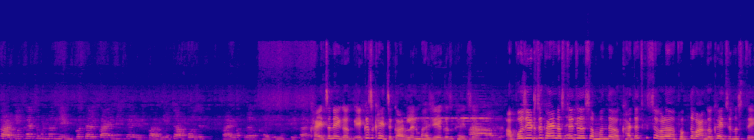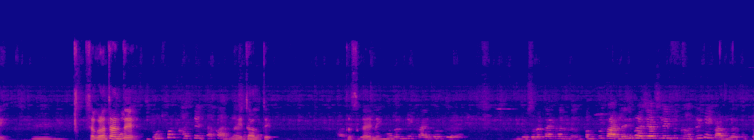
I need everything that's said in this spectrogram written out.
कारलं खायचं म्हणलं नेमकं काय काय नाही काय. कारल्याच्या अपोजिट काय आपल्याला खायचं नसते काय खायचं नाही ग. एकच खायचं कारलं आणि भाजी एकच खायचं. अपोजिटचं काय नसते तर संबंध. खातात की सगळं? फक्त वांग खायचं नसते. सगळं चालतंय. दूध पण खाते ना कारलं नाही चालते तसं काय नाही. म्हणून मी काय करतोय दुसरं काय खाल्लं? पण तू कारल्याची भाजी असली मी खाते की कारलं फक्त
